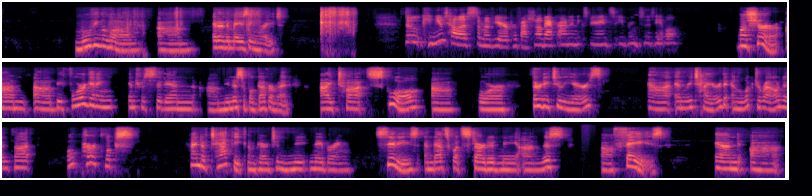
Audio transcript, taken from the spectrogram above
moving along um, at an amazing rate. So, can you tell us some of your professional background and experience that you bring to the table? Well, sure. Um, uh, before getting interested in uh, municipal government, I taught school uh, for 32 years uh, and retired and looked around and thought, Oak Park looks kind of tacky compared to neighboring cities. And that's what started me on this uh, phase. And uh,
